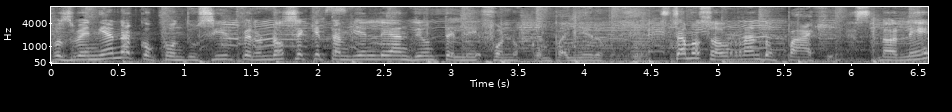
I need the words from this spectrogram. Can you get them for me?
Pues venían a co-conducir, pero no sé que también lean de un teléfono, compañero. Estamos ahorrando páginas, ¿vale?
